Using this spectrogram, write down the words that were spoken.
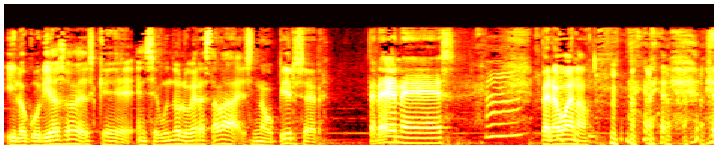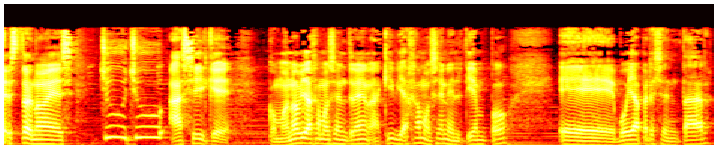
Y lo curioso es que en segundo lugar estaba Snowpiercer. ¡Trenes! Pero bueno, esto no es chuchu. Así que, como no viajamos en tren, aquí viajamos en el tiempo. eh, voy a presentar,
